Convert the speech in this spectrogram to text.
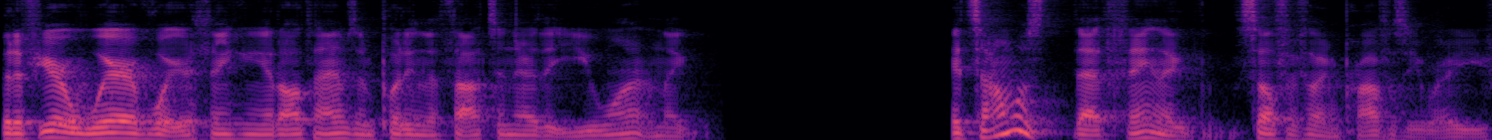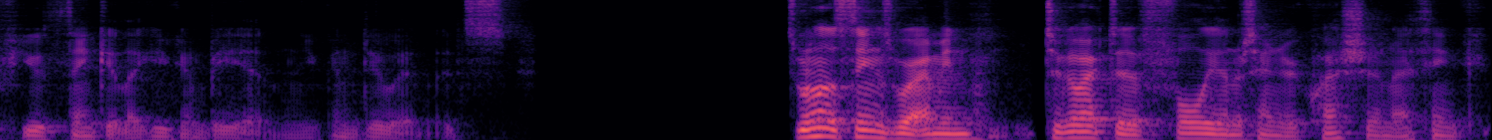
But if you're aware of what you're thinking at all times and putting the thoughts in there that you want, and like, it's almost that thing like self fulfilling prophecy, where if you think it, like you can be it and you can do it. It's it's one of those things where I mean, to go back to fully understand your question, I think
